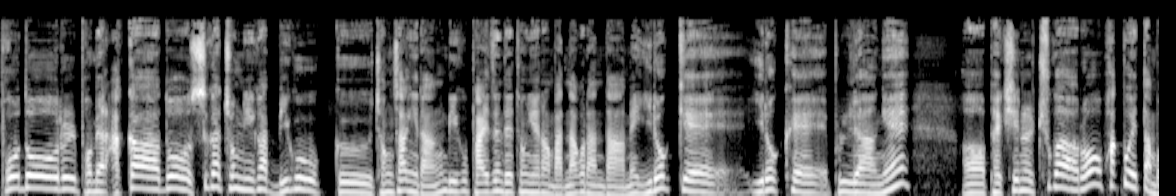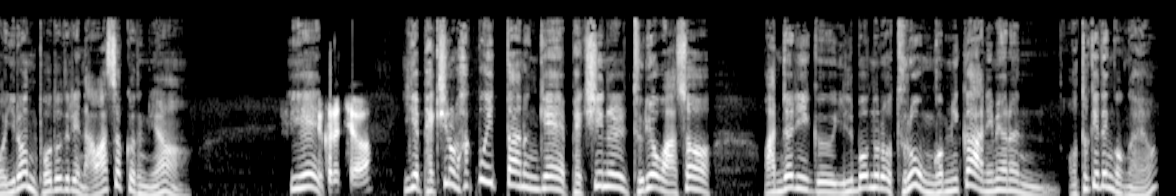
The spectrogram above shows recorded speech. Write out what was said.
보도를 보면 아까도 스가 총리가 미국 그 정상이랑 미국 바이든 대통령이랑 만나고 난 다음에 이렇게 이렇게 분량의 어 백신을 추가로 확보했다 뭐 이런 보도들이 나왔었거든요. 이게 네, 그렇죠. 이게 백신을 확보했다는 게 백신을 들여와서 완전히 그 일본으로 들어온 겁니까? 아니면은 어떻게 된 건가요?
